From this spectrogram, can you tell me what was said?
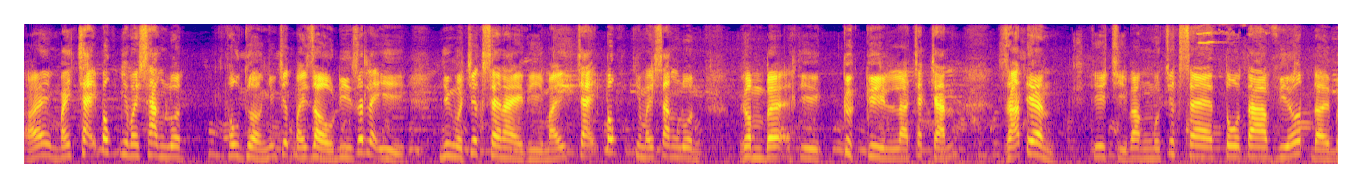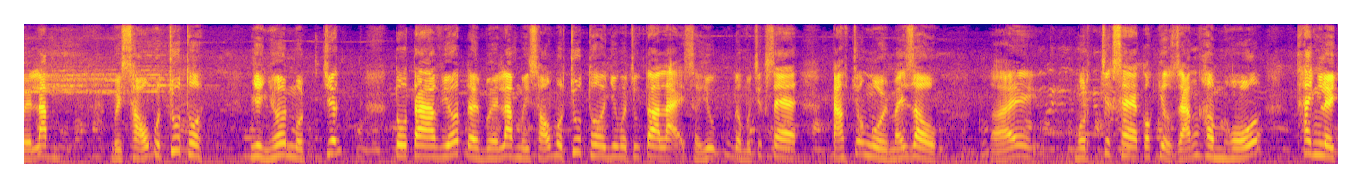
Đấy, máy chạy bốc như máy xăng luôn. Thông thường những chiếc máy dầu đi rất là ỉ Nhưng mà chiếc xe này thì máy chạy bốc như máy xăng luôn. Gầm bệ thì cực kỳ là chắc chắn. Giá tiền thì chỉ bằng một chiếc xe Toyota Vios đời 15 16 một chút thôi. Nhỉnh hơn một chiếc Toyota Vios đời 15 16 một chút thôi nhưng mà chúng ta lại sở hữu được một chiếc xe 8 chỗ ngồi máy dầu. Đấy, một chiếc xe có kiểu dáng hầm hố, thanh lịch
